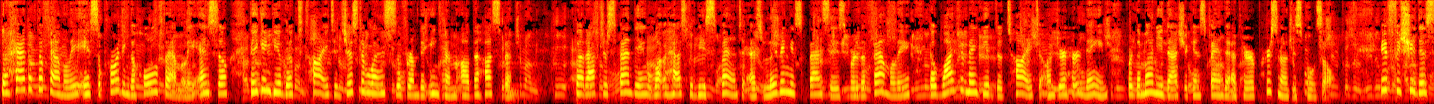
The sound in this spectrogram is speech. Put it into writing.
The head of the family is supporting the whole family, and so they can give the tithe just once from the income of the husband. But after spending what has to be spent as living expenses for the family, the wife may give the tithe under her name for the money she can spend at her personal disposal. If she does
